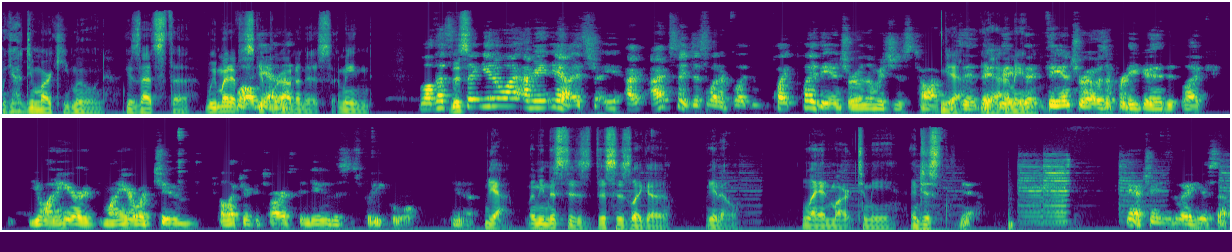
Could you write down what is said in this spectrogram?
We got to do Marquee Moon because that's the. We might have to skip yeah, around that- on this. I mean, Well, that's This- the thing. You know what? I mean, yeah, it's. I, I'd say just let it play, play, play the intro, and then we should just talk. Yeah, the, the, yeah, I mean- the, the intro is a pretty good. Like, you want to hear want to hear what two electric guitars can do? This is pretty cool. You know. Yeah, I mean this is this is like a you know landmark to me, and just Yeah. Yeah, it changes the way you hear stuff.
